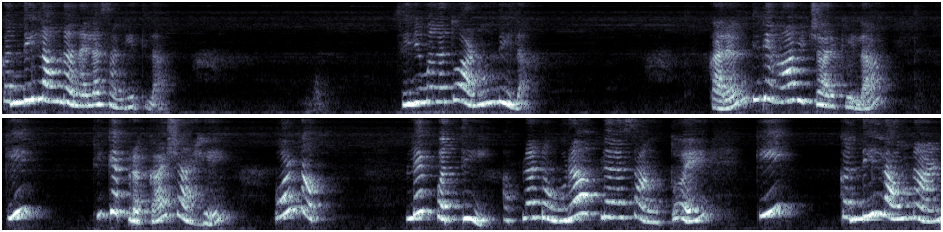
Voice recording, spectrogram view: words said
कंदील लावून आणायला सांगितला. तिने मला तो आणून दिला. कारण तिने हा विचार केला की ठीक आहे प्रकाश आहे. पण आपले पती आपला नवरा आपल्याला सांगतोय की कंदील लावून आण.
